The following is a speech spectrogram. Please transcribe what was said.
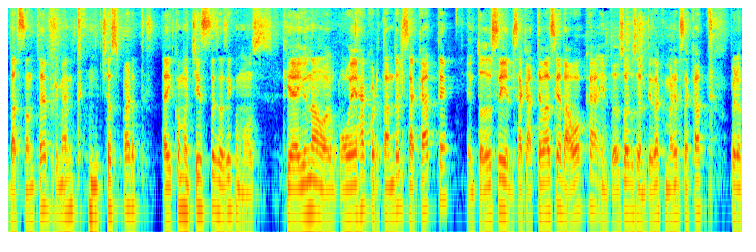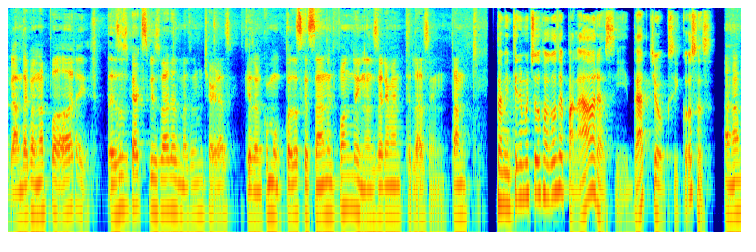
bastante deprimente en muchas partes. Hay como chistes así como que hay una oveja cortando el zacate. Entonces, si el zacate va hacia la boca, entonces solo se empieza a comer el zacate. Pero anda con una podadora. Y esos gags visuales me hacen mucha gracia. Que son como cosas que están en el fondo y no necesariamente lo hacen tanto. También tiene muchos juegos de palabras y dad jokes y cosas. Ajá,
